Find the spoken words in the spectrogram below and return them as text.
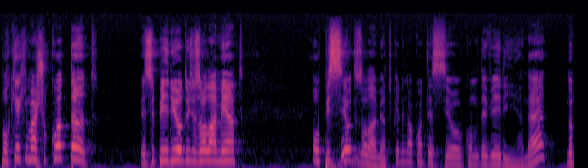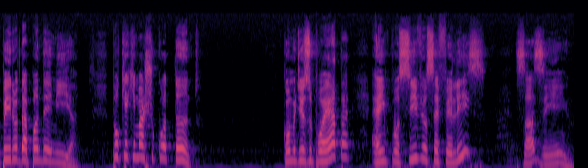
Por que, que machucou tanto esse período de isolamento? Ou pseudo-isolamento, porque ele não aconteceu como deveria, né? No período da pandemia. Por que, que machucou tanto? Como diz o poeta, é impossível ser feliz sozinho.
